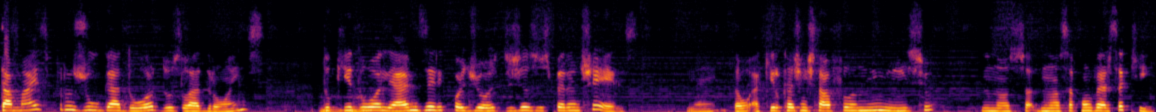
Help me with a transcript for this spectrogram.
tá mais pro julgador dos ladrões do uhum. que do olhar misericordioso de Jesus perante eles. Né? Então, aquilo que a gente estava falando no início do nosso, da nossa conversa aqui.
